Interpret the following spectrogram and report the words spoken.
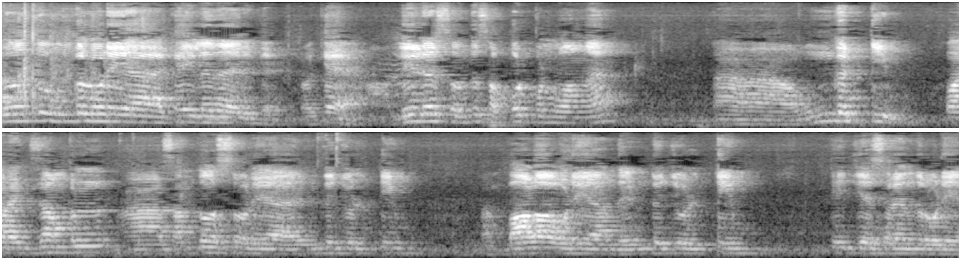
அது வந்து உங்களுடைய கையில தான் இருக்கு. ஓகே லீடர்ஸ் வந்து சப்போர்ட் பண்ணுவாங்க. உங்கள் உங்க டீம் ஃபார் எக்ஸாம்பிள் சந்தோஷோடைய இண்டிவிஜுவல் டீம் பாலாவுடைய அந்த இண்டிவிஜுவல் டீம் டிஜே சுரேந்தருடைய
